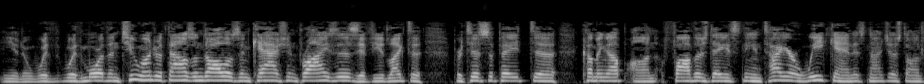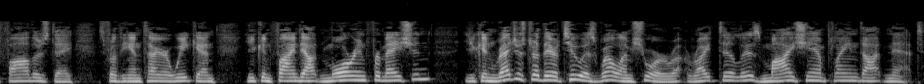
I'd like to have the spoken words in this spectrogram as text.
you know, with with more than two hundred thousand dollars in cash and prizes, if you'd like to participate, uh, coming up on Father's Day, it's the entire weekend. It's not just on Father's Day; it's for the entire weekend. You can find out more information. You can register there too, as well. I'm sure, right, uh, Liz? MyChamplain.net.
